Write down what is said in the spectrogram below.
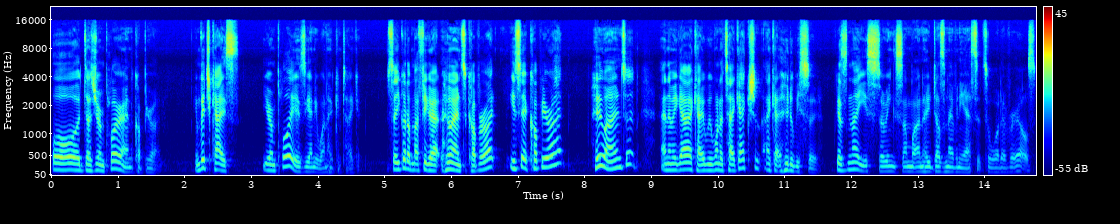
or does your employer own the copyright? In which case, your employer is the only one who can take it. So you've got to figure out who owns the copyright. Is there copyright? Who owns it? And then we go, okay, we want to take action. Okay, who do we sue? Because no use suing someone who doesn't have any assets or whatever else.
